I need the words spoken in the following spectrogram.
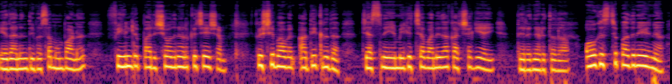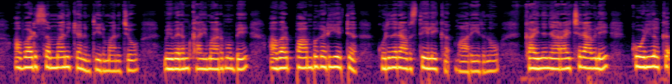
ഏതാനും ദിവസം മുമ്പാണ് ഫീൽഡ് പരിശോധനകൾക്ക് ശേഷം കൃഷിഭവൻ അധികൃതർ ജസ്നയെ മികച്ച വനിതാ കർഷകയായി തിരഞ്ഞെടുത്തത്. ഓഗസ്റ്റ് പതിനേഴിന് അവാർഡ് സമ്മാനിക്കാനും തീരുമാനിച്ചു. വിവരം കൈമാറും മുമ്പേ അവർ പാമ്പ് കടിയേറ്റ് ഗുരുതരാവസ്ഥയിലേക്ക് മാറിയിരുന്നു. കഴിഞ്ഞ ഞായറാഴ്ച രാവിലെ കോഴികൾക്ക്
